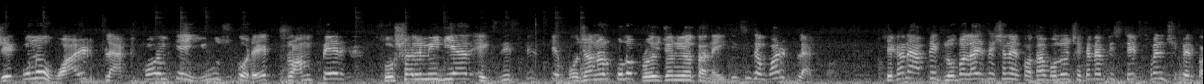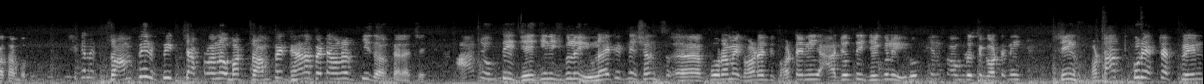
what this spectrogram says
যে কোনো ওয়ার্ল্ড প্ল্যাটফর্মকে ইউজ করে ট্রাম্পের সোশ্যাল মিডিয়ার এক্সিস্টেন্সকে বোঝানোর কোনো প্রয়োজনীয়তা নেই। This is a world platform সেখানে আপনি গ্লোবালাইজেশনের কথা বলুন, সেখানে আপনি স্টেটসম্যানশিপের কথা বলুন। সেখানে ট্রাম্পের পিঠ চাপড়ানো বা ট্রাম্পের ঢেঁড়া পেটানোর কি দরকার আছে? আজ অব্দি যে জিনিসগুলো ইউনাইটেড নেশনস ফোরামে ঘটে, ঘটেনি, আজ অব্দি যেগুলো ইউরোপিয়ান কংগ্রেসে ঘটেনি, সেই হঠাৎ করে একটা ট্রেন্ড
